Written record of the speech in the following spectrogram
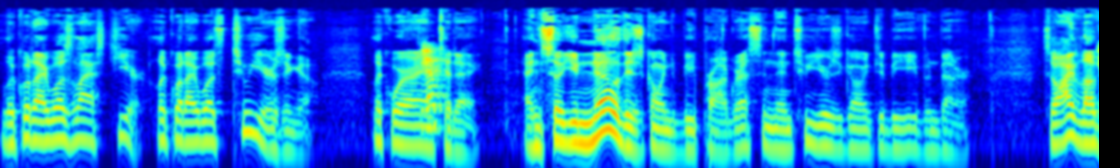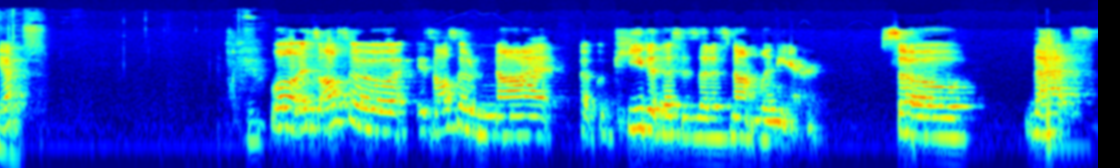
Look what I was last year. Look what I was two years ago. Look where I yep. am today. And so you know there's going to be progress, and then two years are going to be even better. So I love yep. this. Well, it's also it's also not key to this is that it's not linear. So that's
